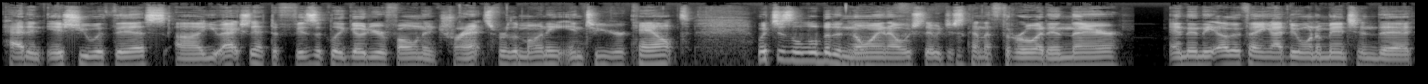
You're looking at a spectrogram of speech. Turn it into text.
had an issue with this. Uh, you actually have to physically go to your phone and transfer the money into your account, which is a little bit annoying. I wish they would just kind of throw it in there. And then the other thing I do want to mention that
